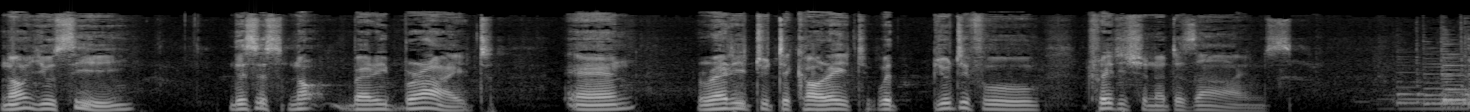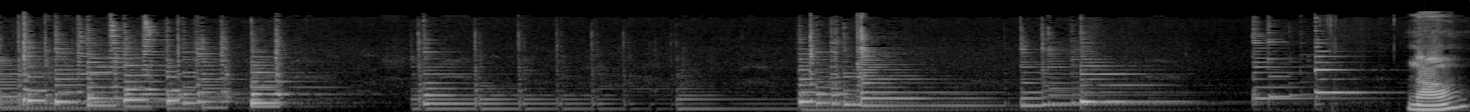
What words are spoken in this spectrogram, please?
Now you see, this is not very bright and ready to decorate with beautiful traditional designs. Now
